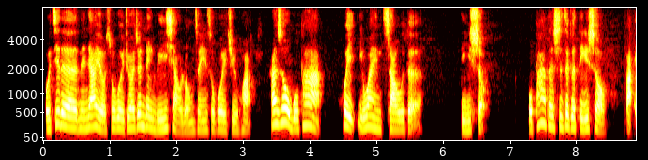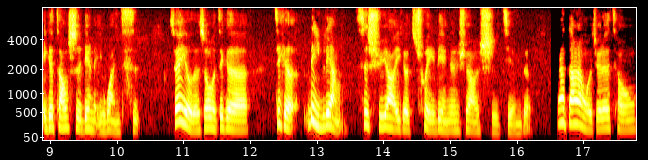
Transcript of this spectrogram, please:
我记得人家有说过一句话，就那个李小龙曾经说过一句话，他说：“我不怕会一万招的敌手，我怕的是这个敌手把一个招式练了一万次。”所以有的时候这个这个力量是需要一个淬炼跟需要时间的。那当然，我觉得从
